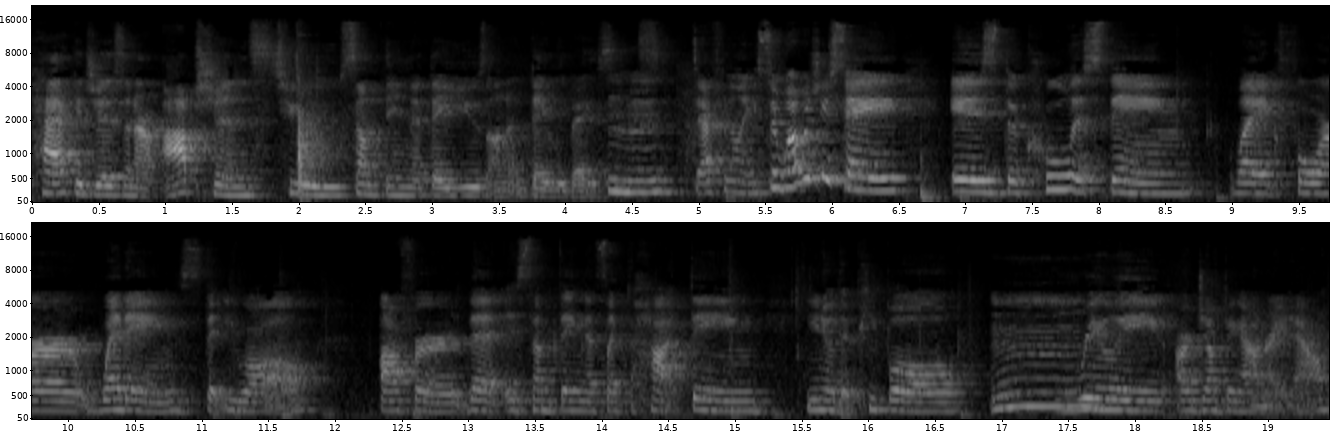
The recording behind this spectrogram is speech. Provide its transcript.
packages and our options to something that they use on a daily basis. Mm-hmm. Definitely. So, what would you say is the coolest thing, like for weddings, that you all offer that is something that's like the hot thing, you know, that people Mm, really are jumping on right now?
